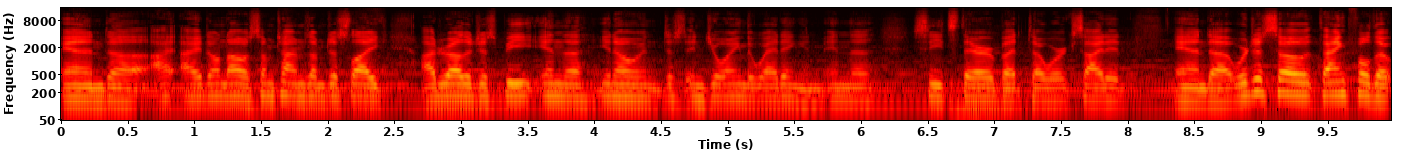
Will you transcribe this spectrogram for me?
and uh, I I don't know. Sometimes I'm just like I'd rather just be in the you know and just enjoying the wedding and in the seats there. But uh, we're excited. And uh, we're just so thankful that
